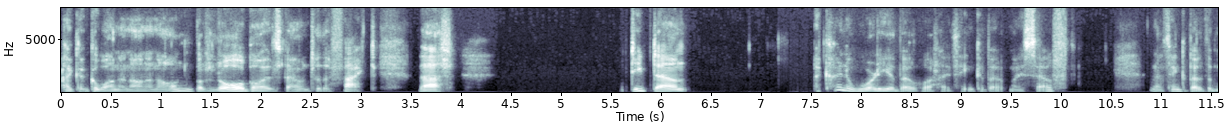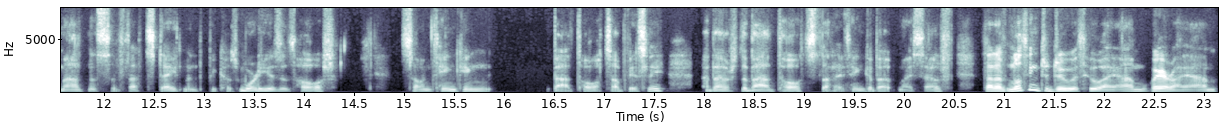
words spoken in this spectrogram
I could go on and on and on, but it all boils down to the fact that deep down, I kind of worry about what I think about myself. And I think about the madness of that statement because worry is a thought. So I'm thinking bad thoughts, obviously, about the bad thoughts that I think about myself that have nothing to do with who I am, where I am,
